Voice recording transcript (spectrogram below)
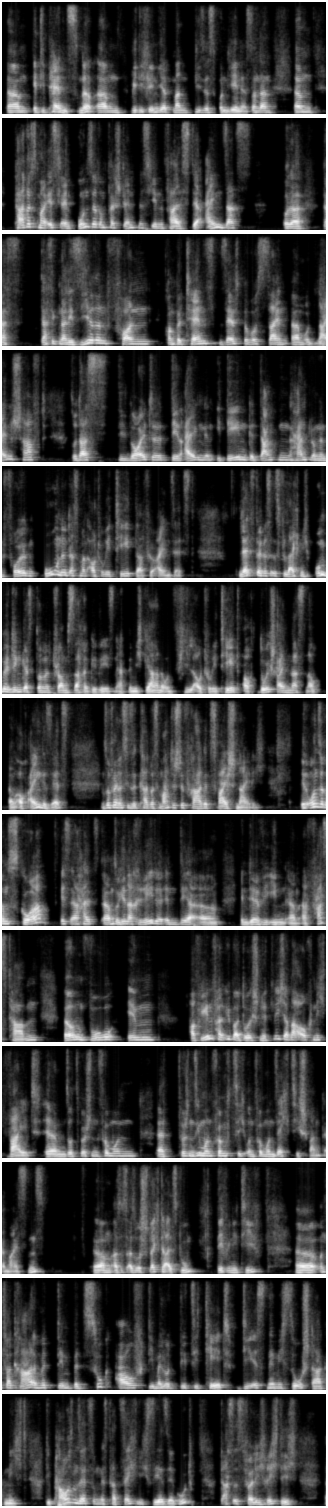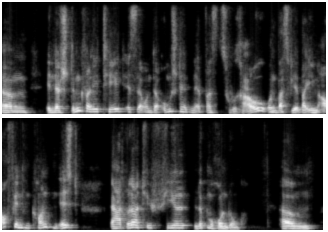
ähm, It depends. Ne? Ähm, wie definiert man dieses und jenes? Sondern ähm, Charisma ist ja in unserem Verständnis jedenfalls der Einsatz oder das, das Signalisieren von Kompetenz, Selbstbewusstsein ähm, und Leidenschaft, sodass die Leute den eigenen Ideen, Gedanken, Handlungen folgen, ohne dass man Autorität dafür einsetzt. Letzteres ist vielleicht nicht unbedingt jetzt Donald Trumps Sache gewesen. Er hat nämlich gerne und viel Autorität auch durchscheinen lassen, auch, ähm, auch eingesetzt. Insofern ist diese charismatische Frage zweischneidig. In unserem Score ist er halt ähm, so je nach Rede, in der, äh, in der wir ihn ähm, erfasst haben, irgendwo im auf jeden Fall überdurchschnittlich, aber auch nicht weit. Ähm, so zwischen, 5, äh, zwischen 57 und 65 schwankt er meistens. Ähm, also ist also schlechter als du, definitiv. Äh, und zwar gerade mit dem Bezug auf die Melodizität. Die ist nämlich so stark nicht. Die Pausensetzung ist tatsächlich sehr, sehr gut. Das ist völlig richtig. Ähm, in der Stimmqualität ist er unter Umständen etwas zu rau. Und was wir bei ihm auch finden konnten, ist, er hat relativ viel Lippenrundung. Ähm,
